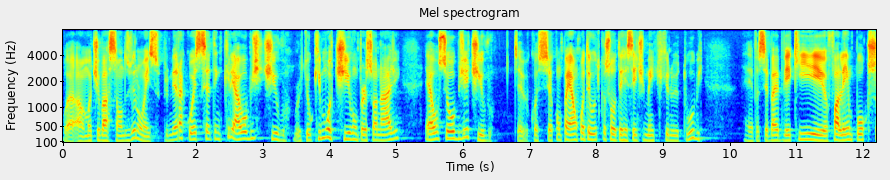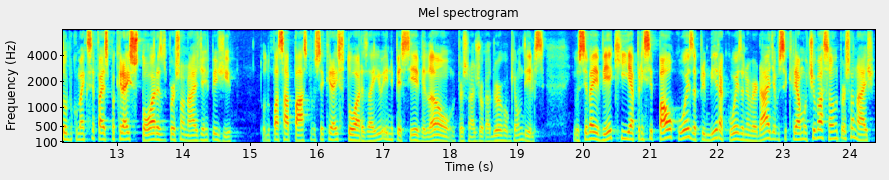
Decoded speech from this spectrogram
a motivação dos vilões. Primeira coisa é que você tem que criar o objetivo, porque o que motiva um personagem é o seu objetivo. Se você acompanhar um conteúdo que eu soltei recentemente aqui no YouTube, é, você vai ver que eu falei um pouco sobre como é que você faz para criar histórias do personagem de RPG. Todo passo a passo para você criar histórias. Aí NPC, vilão, personagem jogador, qualquer um deles. E você vai ver que a principal coisa, a primeira coisa, na verdade, é você criar a motivação do personagem.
